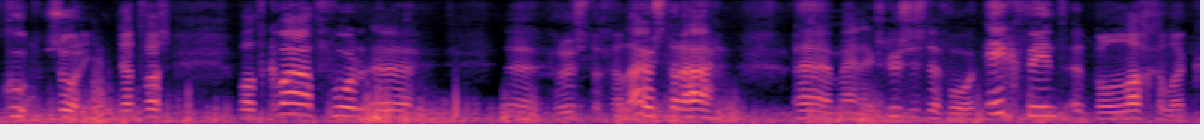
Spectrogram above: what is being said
Goed, sorry. Dat was wat kwaad voor de rustige luisteraar. Uh, mijn excuses daarvoor. Ik vind het belachelijk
